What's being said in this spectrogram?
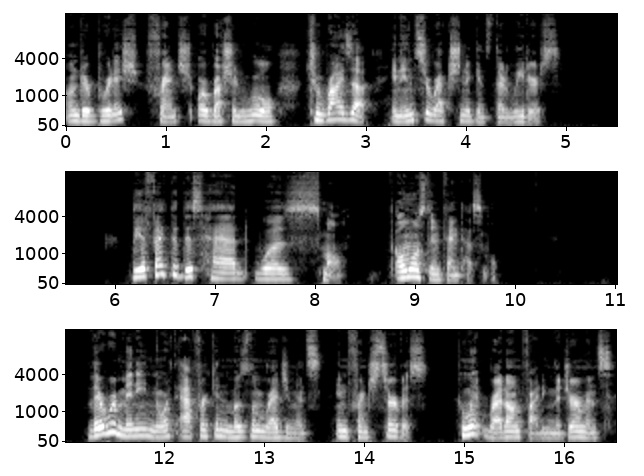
under British, French, or Russian rule to rise up in insurrection against their leaders. The effect that this had was small, almost infinitesimal. There were many North African Muslim regiments in French service who went right on fighting the Germans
